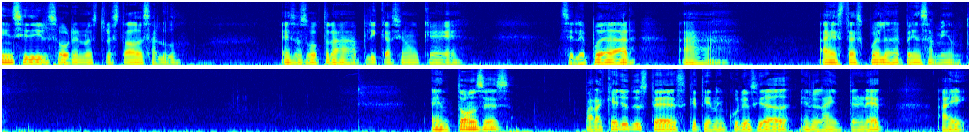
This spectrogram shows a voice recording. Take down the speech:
incidir sobre nuestro estado de salud. Esa es otra aplicación que se le puede dar a, a esta escuela de pensamiento. Entonces, para aquellos de ustedes que tienen curiosidad en la internet, hay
